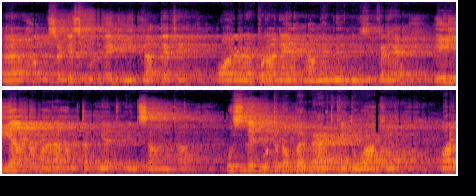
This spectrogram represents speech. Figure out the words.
हम संडे स्कूल में गीत गाते थे और पुराने नामे में भी ज़िक्र है, एलिया हमारा हम तबीयत इंसान था। उसने घुटनों पर बैठ के दुआ की और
